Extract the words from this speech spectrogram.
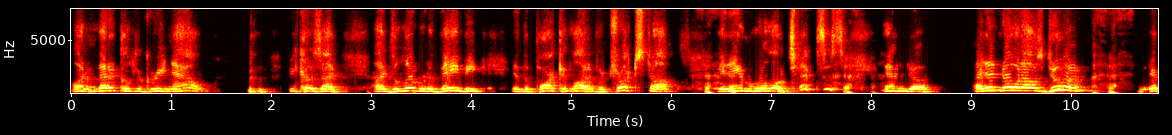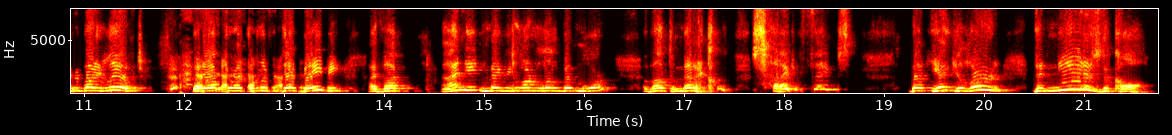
on a medical degree now because I, I delivered a baby in the parking lot of a truck stop in Amarillo, Texas. And, uh, I didn't know what I was doing. Everybody lived. But after I delivered that baby, I thought I need to maybe learn a little bit more about the medical side of things. But yet you learn the need is the call.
